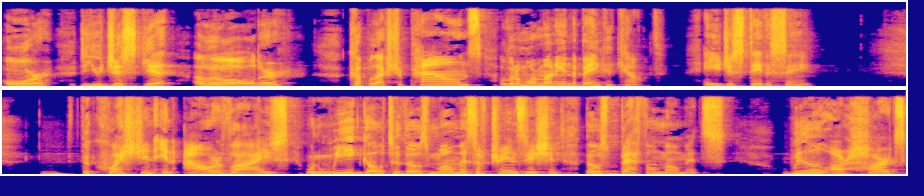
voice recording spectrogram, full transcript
Or do you just get a little older, couple extra pounds, a little more money in the bank account, and you just stay the same? The question in our lives, when we go to those moments of transition, those Bethel moments, will our hearts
